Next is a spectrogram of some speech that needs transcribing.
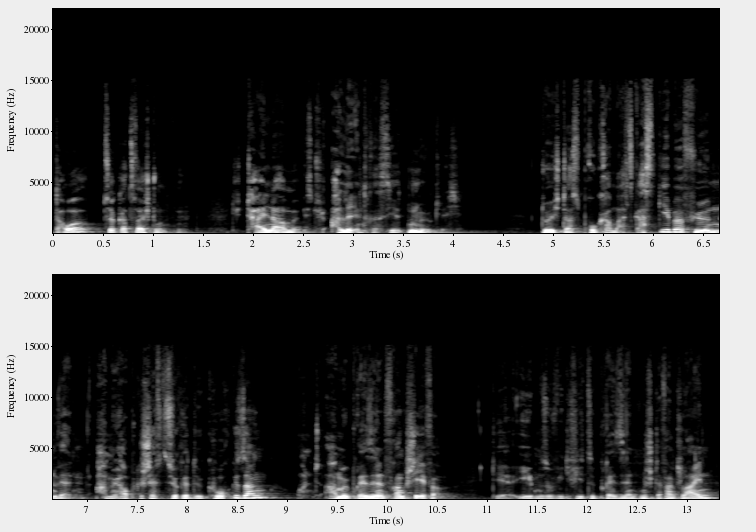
Dauer circa zwei Stunden. Die Teilnahme ist für alle Interessierten möglich. Durch das Programm als Gastgeber führen werden AME-Hauptgeschäftsführer Dirk Hochgesang und AME-Präsident Frank Schäfer, der ebenso wie die Vizepräsidenten Stefan Klein,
